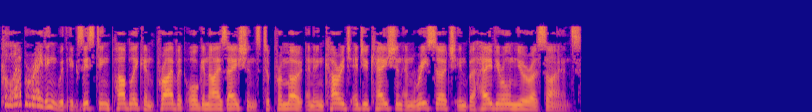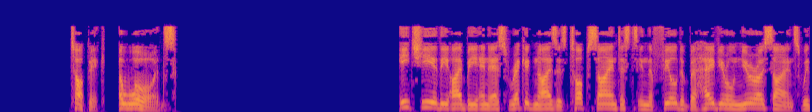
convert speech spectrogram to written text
collaborating with existing public and private organizations to promote and encourage education and research in behavioral neuroscience. Awards. Each year the IBNS recognizes top scientists in the field of behavioral neuroscience with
